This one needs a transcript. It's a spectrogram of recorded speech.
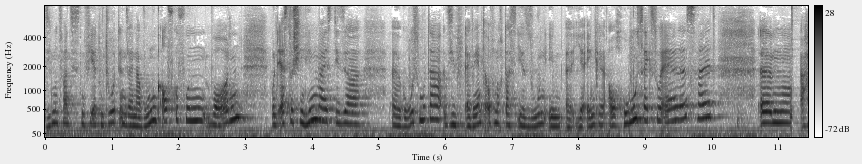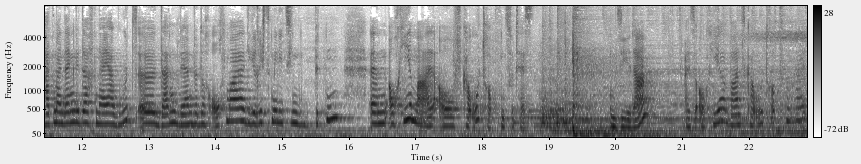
27.04. tot in seiner Wohnung aufgefunden worden. Und erst durch den Hinweis dieser Großmutter, sie erwähnt auch noch, dass ihr Sohn, eben, äh, ihr Enkel auch homosexuell ist halt, ähm, hat man dann gedacht, naja gut, äh, dann werden wir doch auch mal die Gerichtsmedizin bitten, ähm, auch hier mal auf K.O.-Tropfen zu testen. Und siehe da, also auch hier waren es K.O.-Tropfen halt,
